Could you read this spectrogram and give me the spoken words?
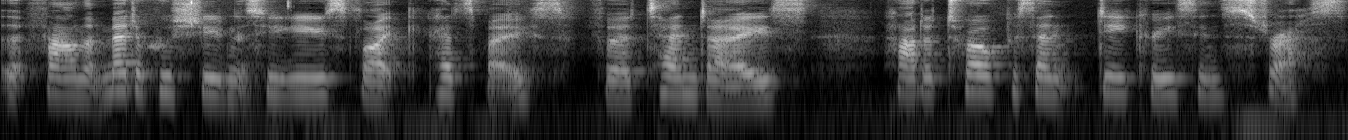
that found that medical students who used like Headspace for 10 days had a 12% decrease in stress.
